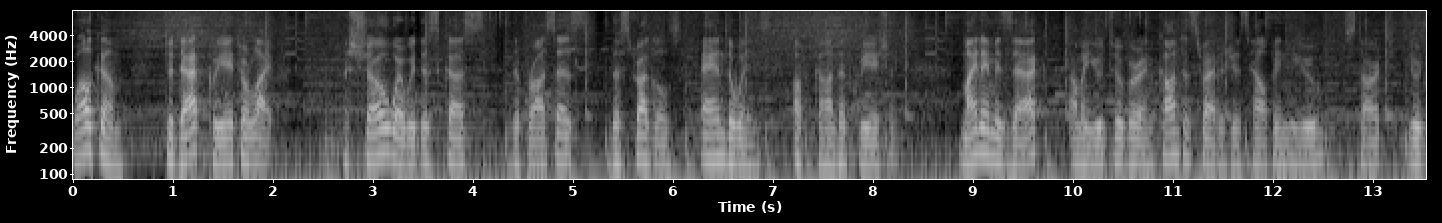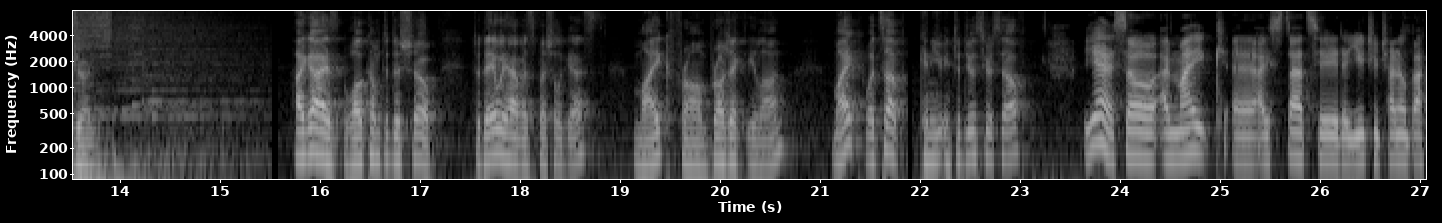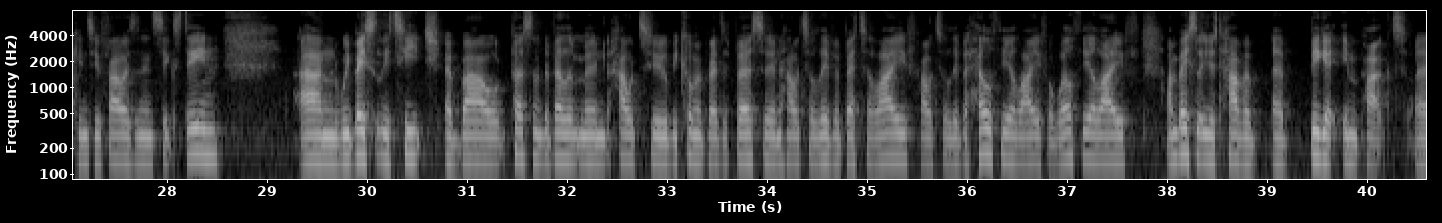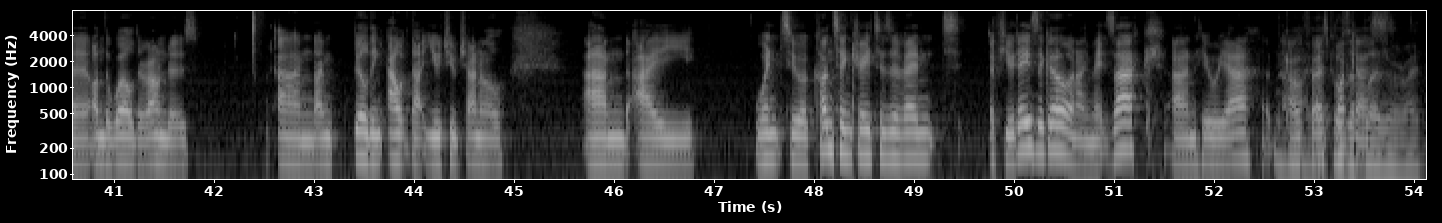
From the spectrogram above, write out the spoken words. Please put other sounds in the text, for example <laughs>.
Welcome to That Creator Life, a show where we discuss the process, the struggles, and the wins of content creation. My name is Zach. I'm a YouTuber and content strategist helping you start your journey. Hi, guys. Welcome to the show. Today we have a special guest, Mike from Project Elon. Mike, what's up? Can you introduce yourself? Yeah, so I'm Mike. Uh, I started a YouTube channel back in 2016 and we basically teach about personal development, how to become a better person, how to live a better life, how to live a healthier life, a wealthier life, and basically just have a, a bigger impact uh, on the world around us. And I'm building out that YouTube channel, and I went to a content creators event a few days ago, and I met Zach, and here we are at our first it was podcast. a pleasure, right?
